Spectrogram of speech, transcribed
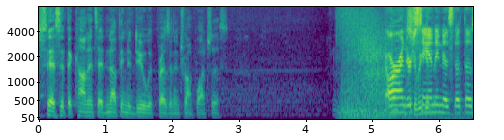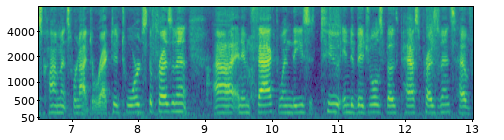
says that the comments had nothing to do with President Trump. Watch this. Our understanding is that those comments were not directed towards the president. Uh, and in fact, when these two individuals, both past presidents, have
